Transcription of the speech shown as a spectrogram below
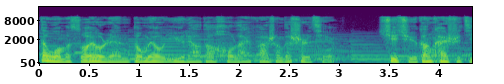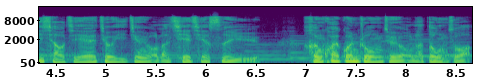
但我们所有人都没有预料到后来发生的事情。序曲刚开始几小节就已经有了窃窃私语，很快观众就有了动作，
